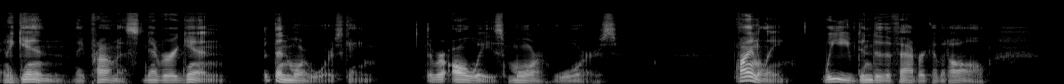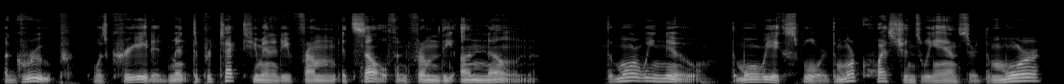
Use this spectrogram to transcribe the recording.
And again they promised never again. But then more wars came. There were always more wars. Finally, weaved into the fabric of it all, a group was created meant to protect humanity from itself and from the unknown. The more we knew, the more we explored, the more questions we answered, the more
